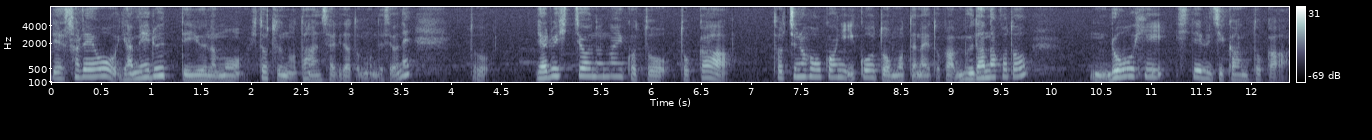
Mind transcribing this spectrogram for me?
でそれをやめるっていうのも一つの断捨離だと思うんですよね。とやる必要のないこととかそっちの方向に行こうと思ってないとか無駄なこと、浪費してる時間とか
